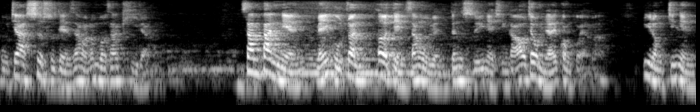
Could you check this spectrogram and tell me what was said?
股价四十点三万，那没啥起的。上半年每股赚二点三五元，登十一年新高。哦，叫我们来逛鬼嘛。玉龙今年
